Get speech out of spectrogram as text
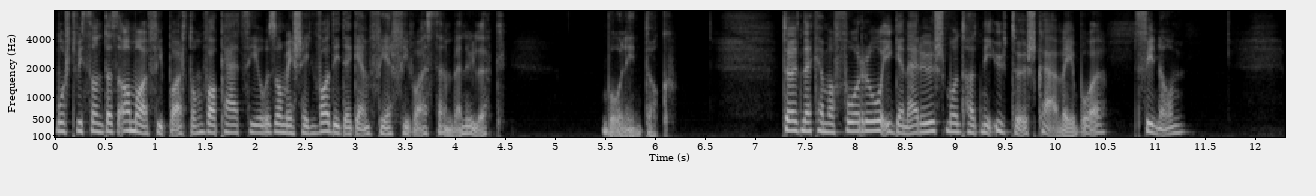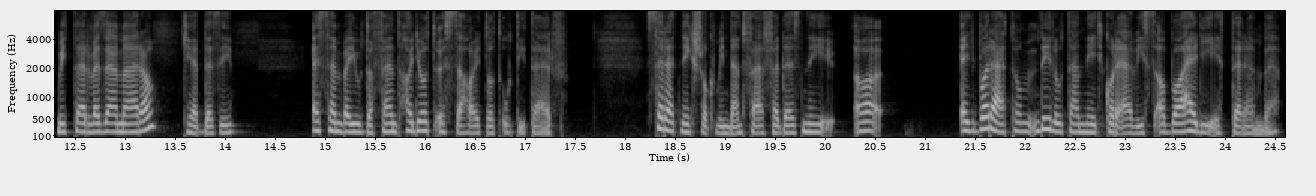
most viszont az Amalfi parton vakációzom, és egy vadidegen férfival szemben ülök? Bólintok. Tölt nekem a forró, igen erős, mondhatni ütős kávéból. Finom. Mit tervezel mára? kérdezi. Eszembe jut a fent hagyott, összehajtott úti terv. Szeretnék sok mindent felfedezni. A... Egy barátom délután négykor elvisz abba a hegyi étterembe.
